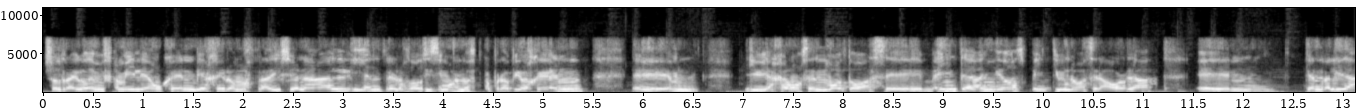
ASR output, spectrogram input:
yo traigo de mi familia un gen viajero más tradicional y entre los dos hicimos nuestro propio gen eh, y viajamos en moto hace 20 años, 21 va a ser ahora, eh, que en realidad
